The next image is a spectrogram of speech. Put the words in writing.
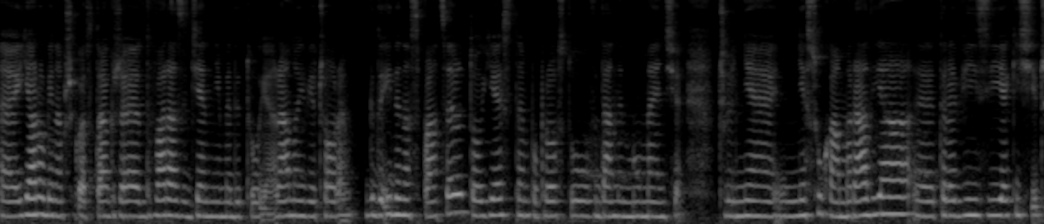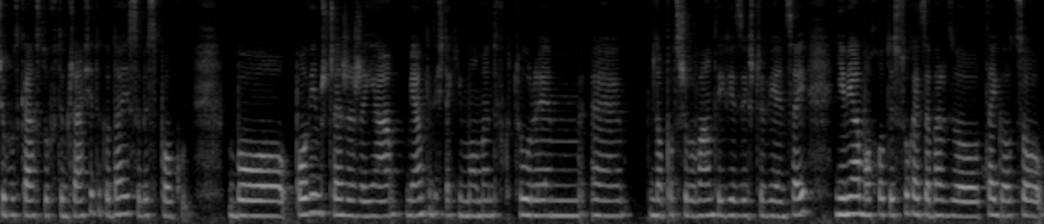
e, ja robię na przykład tak, że dwa razy dziennie medytuję, rano i wieczorem. Gdy idę na spacer, to jestem po prostu w danym momencie, czyli nie, nie słucham radia, e, telewizji jakichś, czy podcastów w tym czasie, tylko daję sobie spokój. Bo powiem szczerze, że ja miałam kiedyś taki moment, w którym e, no, potrzebowałam tej wiedzy jeszcze więcej. Nie miałam ochoty słuchać za bardzo tego, co,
